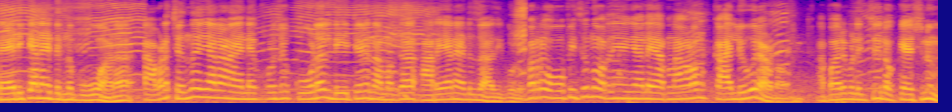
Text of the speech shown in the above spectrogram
മേടിക്കാനായിട്ട് ഇന്ന് പോവുകയാണ് അവിടെ ചെന്ന് കഴിഞ്ഞാലാണ് അതിനെക്കുറിച്ച് കൂടുതൽ ഡീറ്റെയിൽ നമുക്ക് അറിയാനായിട്ട് സാധിക്കുള്ളൂ. ഇവരുടെ ഓഫീസ് എന്ന് പറഞ്ഞു കഴിഞ്ഞാൽ എറണാകുളം കലൂരാണോ അപ്പൊ അവർ വിളിച്ച് ലൊക്കേഷനും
